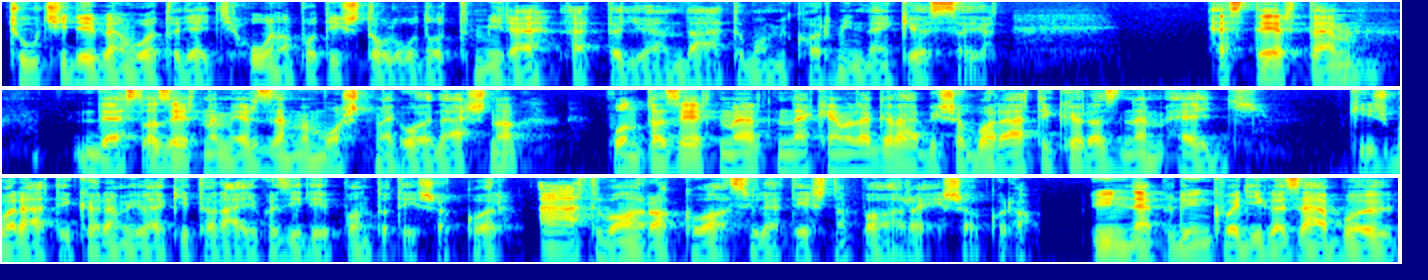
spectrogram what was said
Csúcsidőben volt, hogy egy hónapot is tolódott, mire lett egy olyan dátum, amikor mindenki összejött. Ezt értem, de ezt azért nem érzem most megoldásnak, pont azért, mert nekem legalábbis a baráti kör az nem egy kis baráti kör, amivel kitaláljuk az időpontot, és akkor át van rakva a születésnap arra, és akkor ünneplünk, vagy igazából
